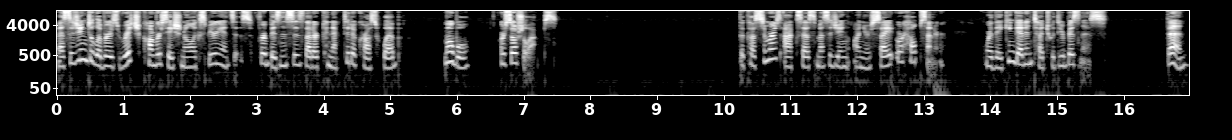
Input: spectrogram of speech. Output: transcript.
Messaging delivers rich conversational experiences for businesses that are connected across web, mobile, or social apps. The customers access messaging on your site or help center, where they can get in touch with your business. Then,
